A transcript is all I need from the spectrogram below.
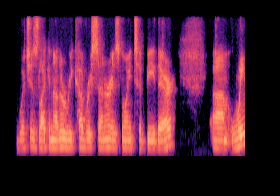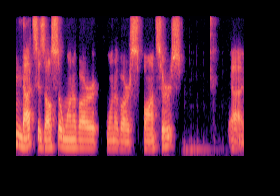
which is like another recovery center, is going to be there. Um, Wing Nuts is also one of our one of our sponsors. Uh,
